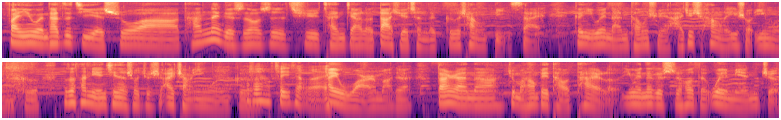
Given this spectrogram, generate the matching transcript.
范英文他自己也说啊，他那个时候是去参加了大学城的歌唱比赛，跟一位男同学还去唱了一首英文歌。他说他年轻的时候就是爱唱英文歌，非常非常爱爱玩嘛，对吧？当然呢，就马上被淘汰了，因为那个时候的卫冕者。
